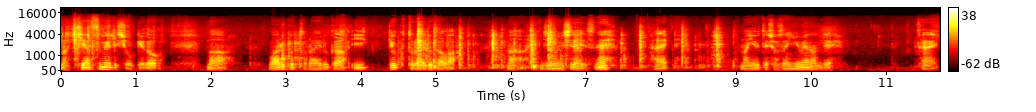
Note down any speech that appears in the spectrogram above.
まあ気休めでしょうけど、まあ、悪く捉えるか、いいよく捉えるかは、まあ自分次第ですね。はい。まあ言うて所詮夢なんで、はい。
